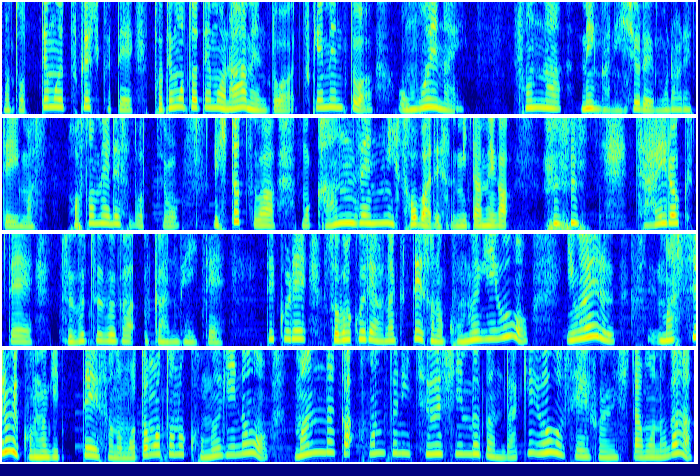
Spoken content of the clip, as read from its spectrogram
もうとっても美しくてとてもとてもラーメンとはつけ麺とは思えないそんな麺が2種類盛られています。細めですどっちも。で一つはもう完全にそばです見た目が。茶色くてつぶつぶが浮かんでいてでこれそば粉ではなくてその小麦をいわゆる真っ白い小麦ってそのもともとの小麦の真ん中本当に中心部分だけを製粉したものが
